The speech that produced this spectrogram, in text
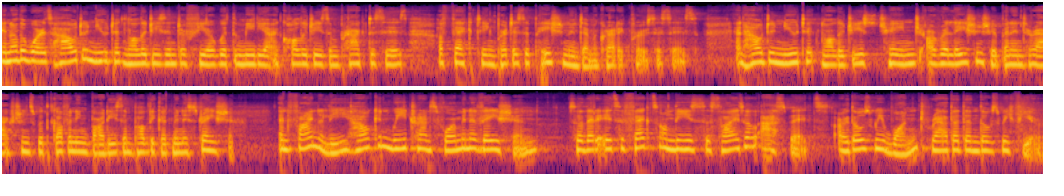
In other words, how do new technologies interfere with the media ecologies and practices affecting participation in democratic processes? And how do new technologies change our relationship and interactions with governing bodies and public administration? And finally, how can we transform innovation so that its effects on these societal aspects are those we want rather than those we fear?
